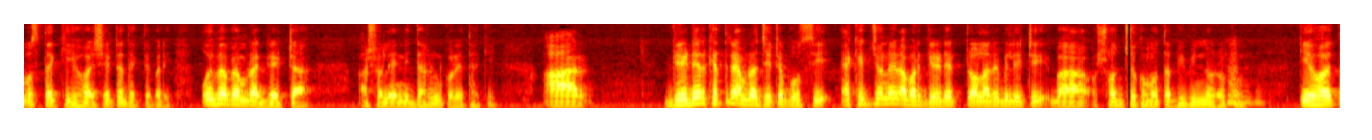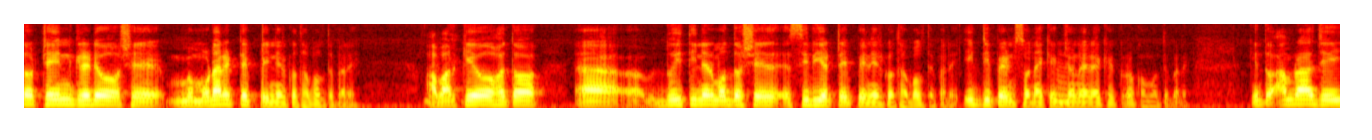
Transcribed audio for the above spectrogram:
অবস্থা কি হয় সেটা দেখতে পারি। ওইভাবে আমরা গ্রেডটা আসলে নির্ধারণ করে থাকি। আর গ্রেডের ক্ষেত্রে আমরা যেটা বলছি এক একজনের আবার গ্রেডের টলারেবিলিটি বা সহ্য ক্ষমতা বিভিন্ন রকম। কেউ হয়তো টেন গ্রেডেও সে মোডারেট টাইপ পেইনের কথা বলতে পারে। আবার কেউ হয়তো দুই তিনের মধ্যে সে সিভিয়ার টাইপ পেনের কথা বলতে পারে। ইট ডিপেন্ডস অন এক একজনের এক এক রকম হতে পারে। কিন্তু আমরা যেই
